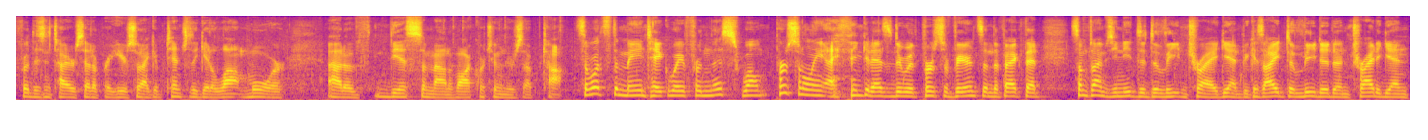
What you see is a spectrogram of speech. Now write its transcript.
for this entire setup right here so I could potentially get a lot more out of this amount of aqua tuners up top. So what's the main takeaway from this? Well, personally, I think it has to do with perseverance and the fact that sometimes you need to delete and try again because I deleted and tried again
